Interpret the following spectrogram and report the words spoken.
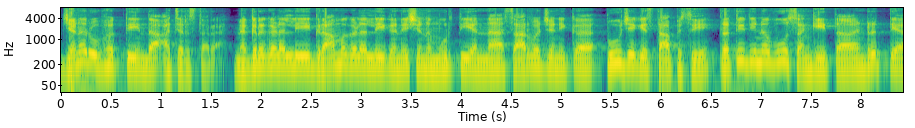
ಜನರು ಭಕ್ತಿಯಿಂದ ಆಚರಿಸ್ತಾರೆ. ನಗರಗಳಲ್ಲಿ, ಗ್ರಾಮಗಳಲ್ಲಿ ಗಣೇಶನ ಮೂರ್ತಿಯನ್ನ ಸಾರ್ವಜನಿಕ ಪೂಜೆಗೆ ಸ್ಥಾಪಿಸಿ ಪ್ರತಿದಿನವೂ ಸಂಗೀತ, ನೃತ್ಯ,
